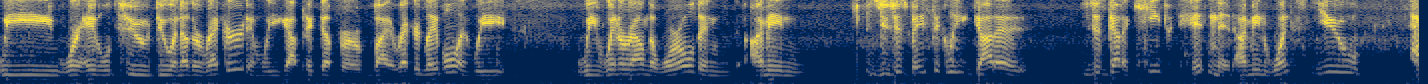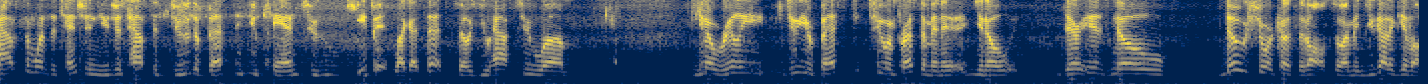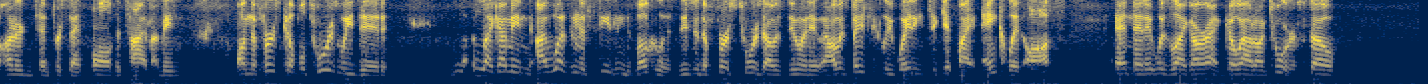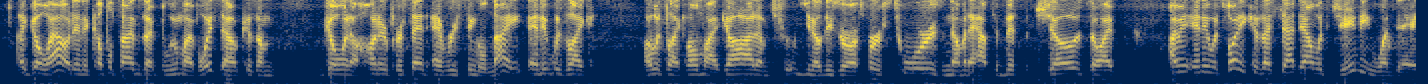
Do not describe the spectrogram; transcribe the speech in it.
we were able to do another record and we got picked up for by a record label and we we went around the world and I mean you just basically gotta you just gotta keep hitting it. I mean once you have someone's attention, you just have to do the best that you can to keep it. Like I said, so you have to, um, you know, really do your best to impress them. And it, you know, there is no no shortcuts at all. So I mean, you got to give 110 percent all the time. I mean, on the first couple tours we did. Like I mean, I wasn't a seasoned vocalist. These are the first tours I was doing. It. I was basically waiting to get my anklet off, and then it was like, all right, go out on tour. So I go out, and a couple times I blew my voice out because I'm going 100% every single night. And it was like, I was like, oh my God, I'm, tr- you know, these are our first tours, and I'm going to have to miss some shows. So I, I mean, and it was funny because I sat down with Jamie one day,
